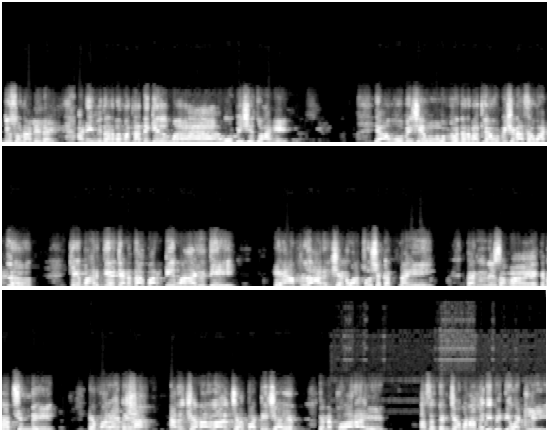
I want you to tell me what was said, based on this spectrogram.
दिसून आलेलं आहे. आणि विदर्भ मधला देखील ओबीसी जो आहे या ओबीसी विदर्भातल्या ओबीसीला असं वाटलं की भारतीय जनता पार्टी महायुती हे आपलं आरक्षण वाचू शकत नाही. कारण एकनाथ शिंदे हे मराठा आरक्षणाच्या पाठीचे आहेत त्यांना फार आहेत. असं त्यांच्या मनामध्ये भीती वाटली.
